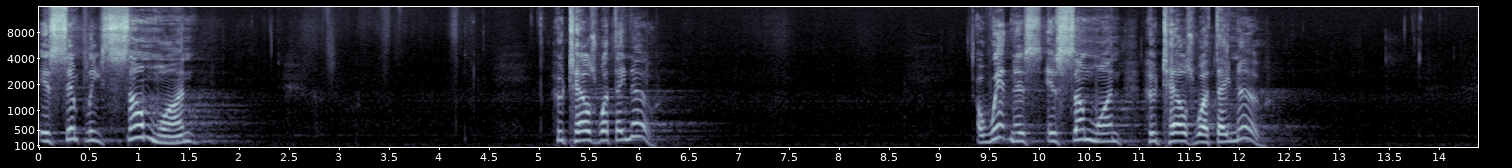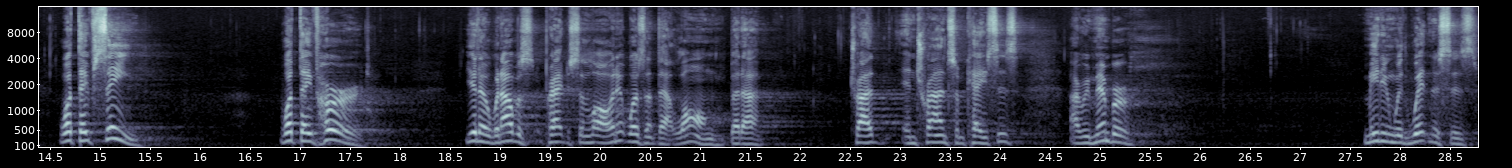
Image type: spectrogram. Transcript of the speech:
is simply someone who tells what they know. A witness is someone who tells what they know, what they've seen, what they've heard. You know, when I was practicing law, and it wasn't that long, but I tried in trying some cases, I remember meeting with witnesses,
